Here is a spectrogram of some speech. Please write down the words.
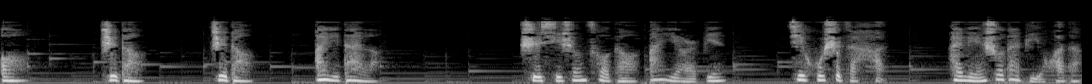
哦，知道，知道，阿姨带了。实习生凑到阿姨耳边，几乎是在喊，还连说带比划的。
